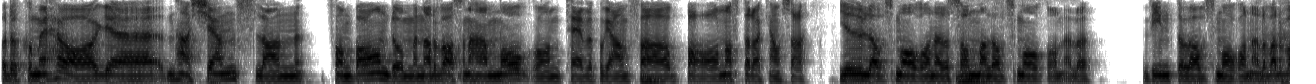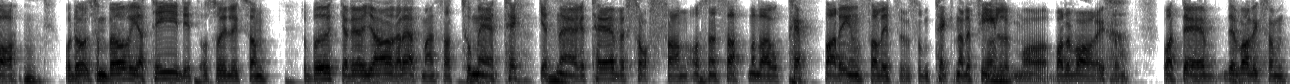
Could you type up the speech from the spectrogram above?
Och då kommer jag ihåg eh, den här känslan från barndomen när det var sådana här morgon-tv-program för barn. Ofta då kanske så jullovsmorgon eller sommarlovsmorgon eller vinterlovsmorgon eller vad det var. Och då, som började tidigt och så liksom då brukade jag göra det att man så tog med täcket ner i tv-soffan och sen satt man där och peppade inför lite som tecknade film och vad det var. Liksom. Och att det, det var liksom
